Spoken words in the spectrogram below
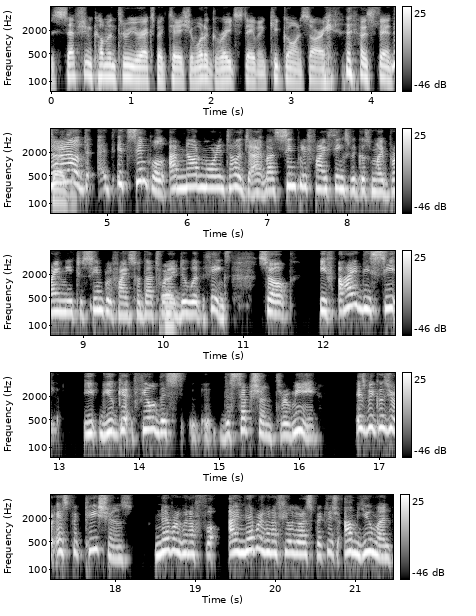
Deception coming through your expectation. What a great statement. Keep going. Sorry. that was fantastic. No, no, no. It's simple. I'm not more intelligent. I simplify things because my brain need to simplify. So that's what right. I do with things. So if I deceive, you, you get feel this uh, deception through me, is because your expectations never gonna i never gonna feel your expectation i'm human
